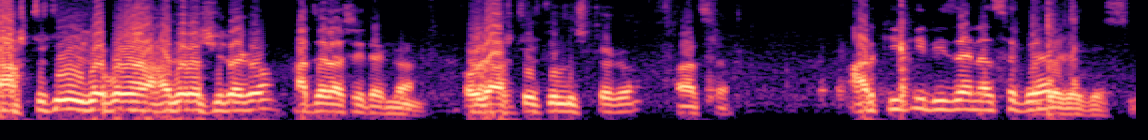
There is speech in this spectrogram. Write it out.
রাষ্ট্র চল্লিশ হাজার আশি টাকা। হাজার আশি টাকা। ওই রাষ্ট্র চল্লিশ টাকা। আচ্ছা। আর কি কি ডিজাইন আছে ভাইয়া যাচ্ছে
